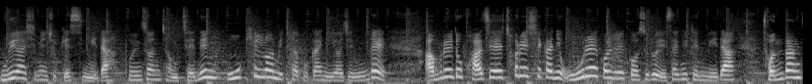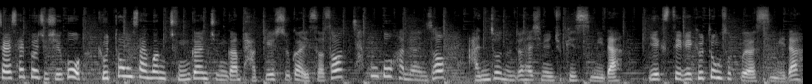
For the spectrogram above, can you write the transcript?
우회하시면 좋겠습니다. 본선 정체는 5km 구간 이어지는데 아무래도 화재 처리 시간이 오래 걸릴 것으로 예상이 됩니다. 전방 잘 살펴주시고 교통 상황 중간중간 바뀔 수가 있어서 참고하면서 안전 운전하시면 좋겠습니다. EXTV 교통속보였습니다.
